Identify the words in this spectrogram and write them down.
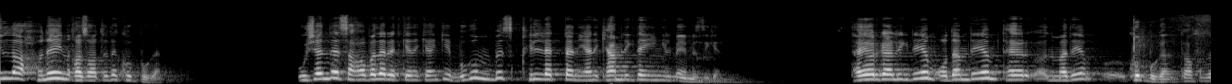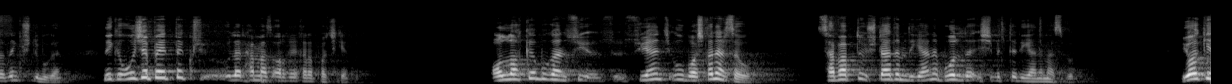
Illo hunayn g'azotida ko'p bo'lgan. O'shanda sahobalar aytgan ekanki bugun biz qillatdan ya'ni kamlikdan yengilmaymiz degan. Tayyorgarlikda ham odamda ham tayyor nimada ham e, ko'p bo'lgan kofirlardan kuchli bo'lgan. Lekin o'sha paytda ular hammasi orqaga qarab qochgan ollohga bo'lgan suyanch u boshqa narsa u. Sababni ushladim degani bo'ldi ish bitdi degani emas bu. Yoki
